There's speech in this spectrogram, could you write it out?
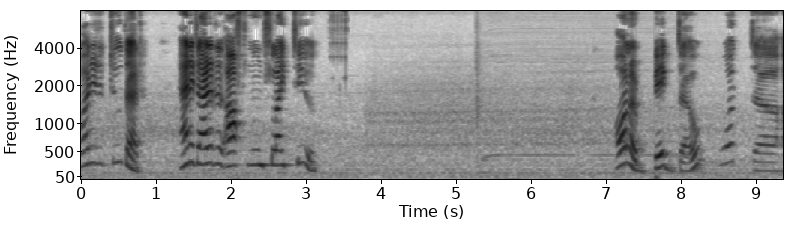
Why did it do that? And it added an afternoon flight too. All are big though. What the...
